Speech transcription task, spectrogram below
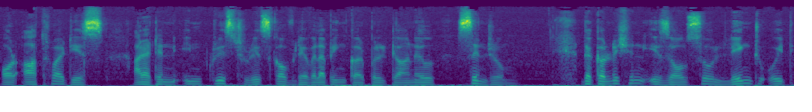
or arthritis are at an increased risk of developing carpal tunnel syndrome. The condition is also linked with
